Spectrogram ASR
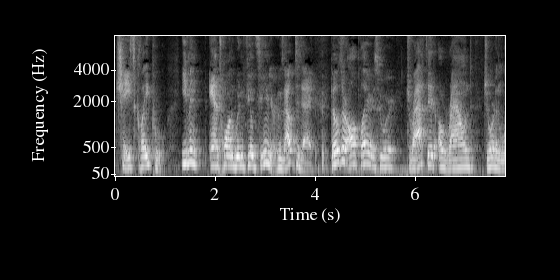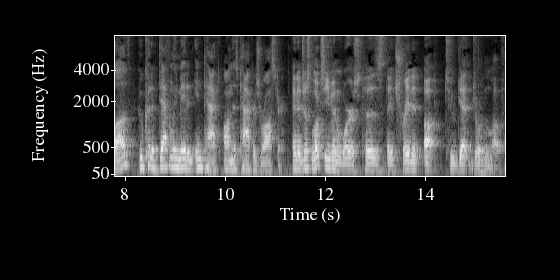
Chase Claypool, even Antoine Winfield Sr., who's out today? Those are all players who were drafted around Jordan Love who could have definitely made an impact on this Packers roster. And it just looks even worse because they traded up to get Jordan Love.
